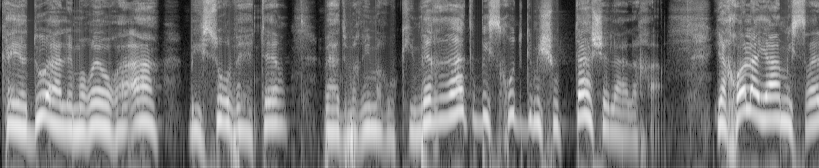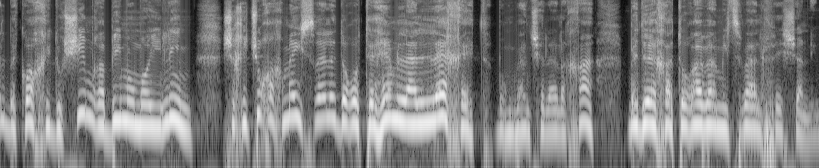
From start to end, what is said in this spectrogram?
כידוע למורה הוראה באיסור והיתר והדברים ארוכים. ורק בזכות גמישותה של ההלכה. יכול היה עם ישראל בכוח חידושים רבים ומועילים שחידשו חכמי ישראל לדורותיהם ללכת במובן של ההלכה בדרך התורה והמצווה אלפי שנים.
